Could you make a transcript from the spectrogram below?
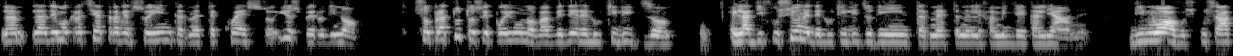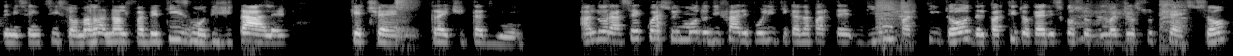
la, la democrazia attraverso internet è questo? Io spero di no, soprattutto se poi uno va a vedere l'utilizzo e la diffusione dell'utilizzo di internet nelle famiglie italiane. Di nuovo, scusatemi se insisto, ma l'analfabetismo digitale che c'è tra i cittadini. Allora, se questo è il modo di fare politica da parte di un partito, del partito che ha riscosso il maggior successo,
